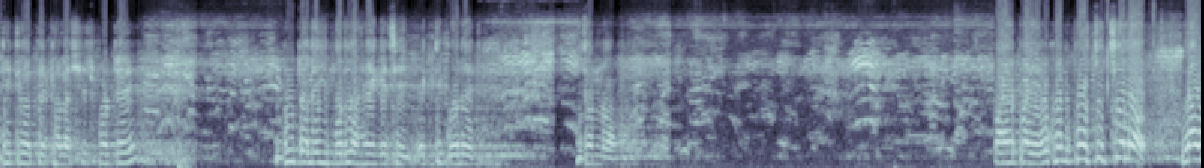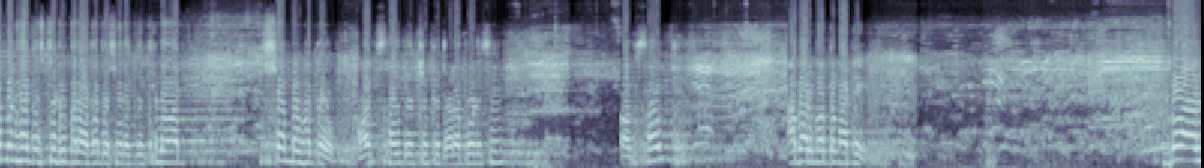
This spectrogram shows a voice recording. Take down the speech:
দ্বিতীয়দের খেলা শেষ পর্যায়ে দু দলেই মরিয়া হয়ে গেছে একটি গোলের জন্য। পায়ে পায়ে ওখানে প্রস্তুত ছিল লালমনিরহাট স্টেডিয়ামের একাদশের একজন খেলোয়াড়। সম্ভবত অফ সাইডের চোখে ধরা পড়েছে। অফ সাইড আবার মতো মাঠে। বল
